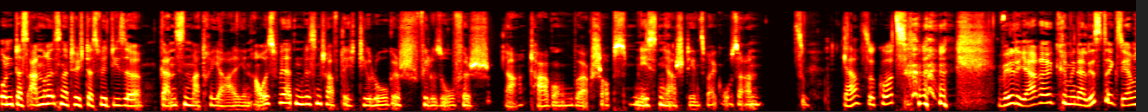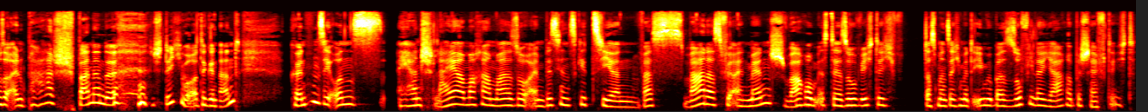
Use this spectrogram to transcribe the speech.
Und das andere ist natürlich, dass wir diese ganzen Materialien auswerten, wissenschaftlich, theologisch, philosophisch, ja, Tagungen, Workshops. Im nächsten Jahr stehen zwei große an. So, ja, so kurz. Wilde Jahre Kriminalistik. Sie haben so ein paar spannende Stichworte genannt. Könnten Sie uns Herrn Schleiermacher mal so ein bisschen skizzieren? Was war das für ein Mensch? Warum ist er so wichtig, dass man sich mit ihm über so viele Jahre beschäftigt?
